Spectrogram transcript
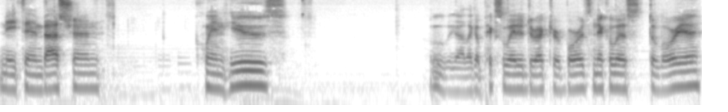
Nathan Bastian, Quinn Hughes. Ooh, we got like a pixelated director of boards, Nicholas Deslauriers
